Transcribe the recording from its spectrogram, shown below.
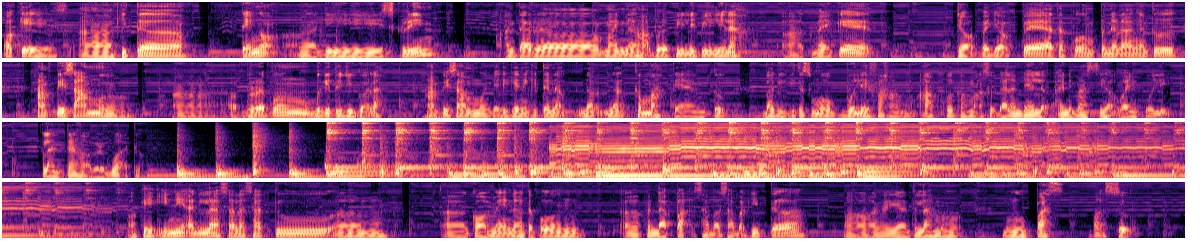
Okey, uh, kita tengok uh, di skrin antara mana hak pilih-pilih lah. Uh, kebanyakan jawapan-jawapan ataupun penerangan tu hampir sama. Ha, pun begitu jugalah. Hampir sama. Jadi kini kita nak nak nak kemahkan untuk bagi kita semua boleh faham apakah maksud dalam dialog animasi hak wayang kulit Kelantan hak berbuat tu. Okey, ini adalah salah satu um, uh, komen ataupun uh, pendapat sahabat-sahabat kita uh, yang telah mengupas maksud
